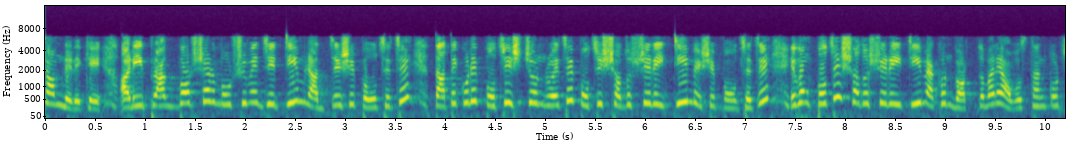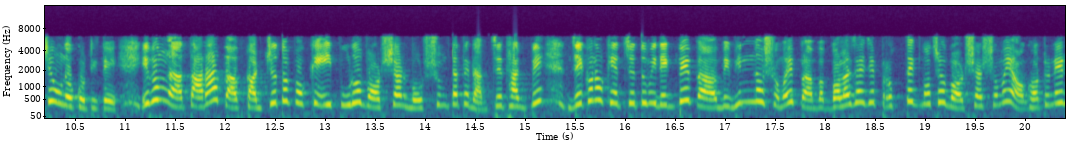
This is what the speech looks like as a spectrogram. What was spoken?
সামনে রেখে। আর এই প্রাক বর্ষার মরশুমে যে টিম রাজ্যে এসে পৌঁছেছে, তাতে করে পঁচিশ জন রয়েছে, পঁচিশ সদস্যের এই টিম এসে পৌঁছেছে এবং পঁচিশ সদস্যের এই টিম এখন বর্তমানে অবস্থান করছে ঊনকোটিতে। এবং তারা কার্যত পক্ষে এই পুরো বর্ষার মরশুমটাতে রাজ্যে থাকবে। যে কোনো ক্ষেত্রে তুমি দেখবে বিভিন্ন সময় বলা যায় যে প্রত্যেক বছর বর্ষার সময় অঘটনের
